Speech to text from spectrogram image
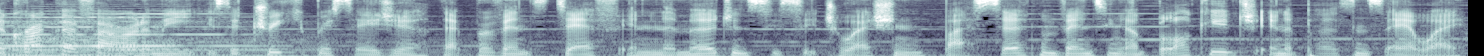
The cricothyrotomy is a tricky procedure that prevents death in an emergency situation by circumventing a blockage in a person's airway.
